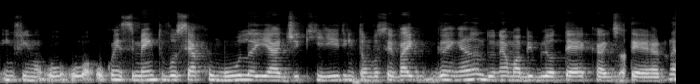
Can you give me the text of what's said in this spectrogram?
enfim, o, o, conhecimento você acumula e adquire, então você vai ganhando, né, uma biblioteca interna.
